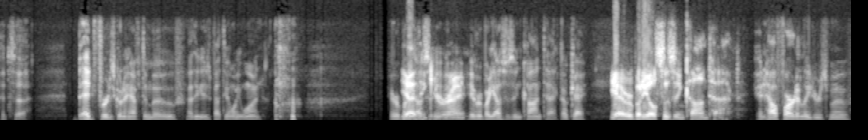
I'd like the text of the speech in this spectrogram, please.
That's a uh, is going to have to move. I think he's about the only one. everybody I else, think you're right. Everybody else is in contact. Okay. Yeah, everybody else is in contact. And how far do leaders move?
